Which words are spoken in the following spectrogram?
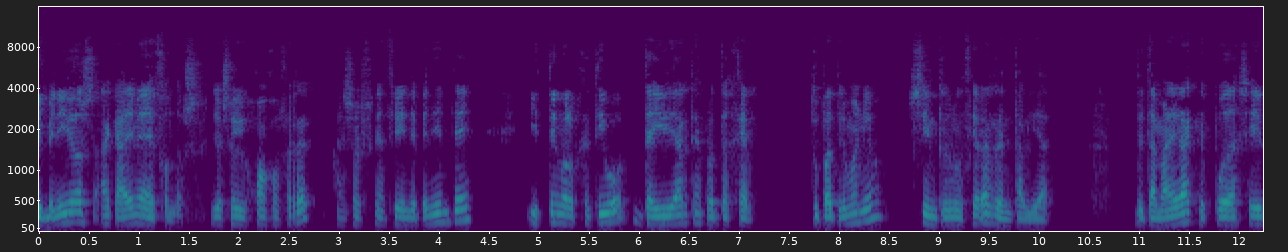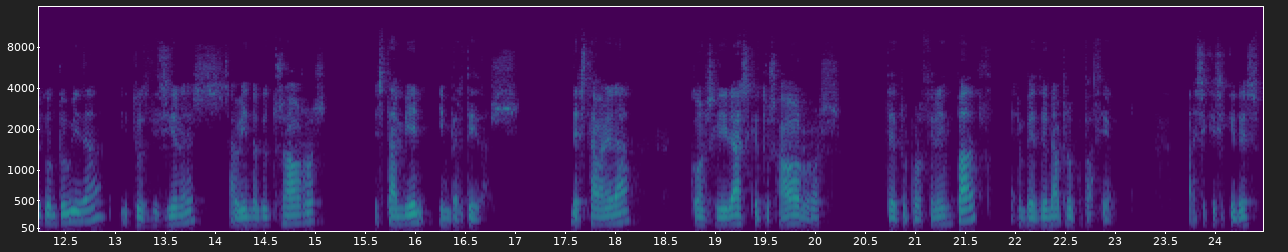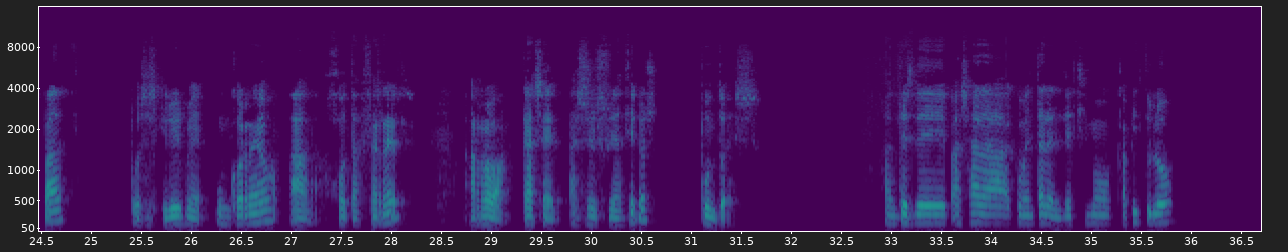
Bienvenidos a Academia de Fondos. Yo soy Juanjo Ferrer, asesor financiero independiente y tengo el objetivo de ayudarte a proteger tu patrimonio sin renunciar a rentabilidad, de tal manera que puedas seguir con tu vida y tus decisiones sabiendo que tus ahorros están bien invertidos. De esta manera conseguirás que tus ahorros te proporcionen paz en vez de una preocupación. Así que si quieres paz, puedes escribirme un correo a jferrer arroba es. Antes de pasar a comentar el décimo capítulo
